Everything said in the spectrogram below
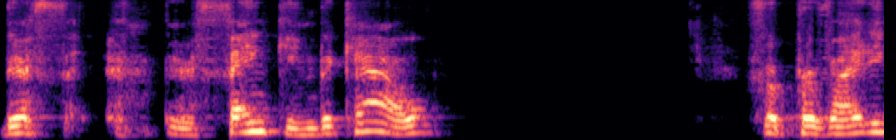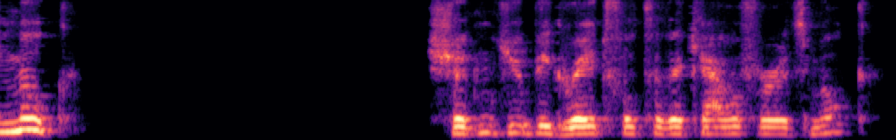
They're th- they're thanking the cow for providing milk. Shouldn't you be grateful to the cow for its milk?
